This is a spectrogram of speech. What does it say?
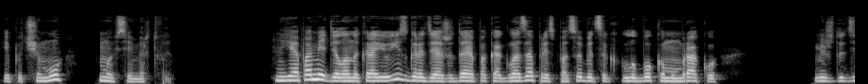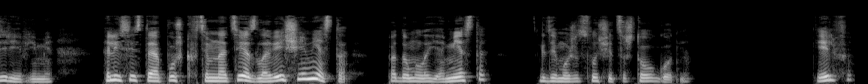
и почему мы все мертвы. Я помедлила на краю изгороди, ожидая, пока глаза приспособятся к глубокому мраку между деревьями. Лесистая опушка в темноте — зловещее место, — подумала я, — место, где может случиться что угодно. Эльфы,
